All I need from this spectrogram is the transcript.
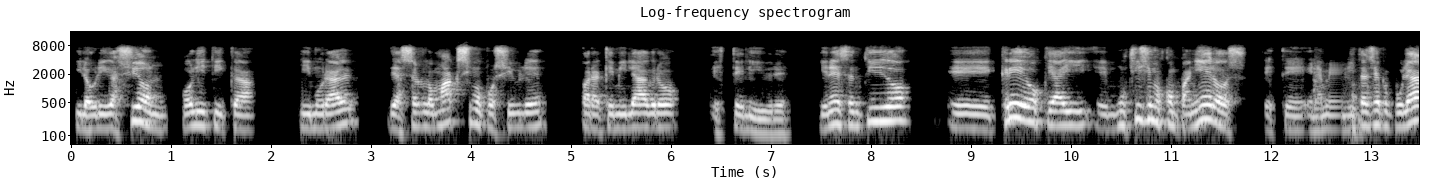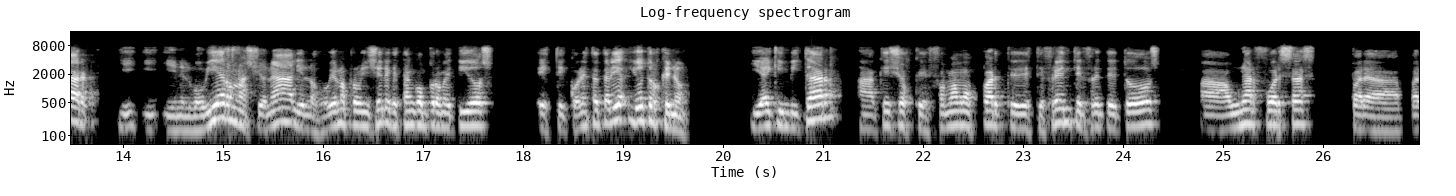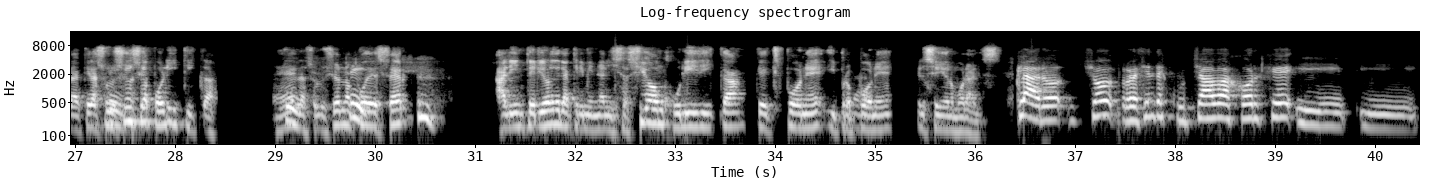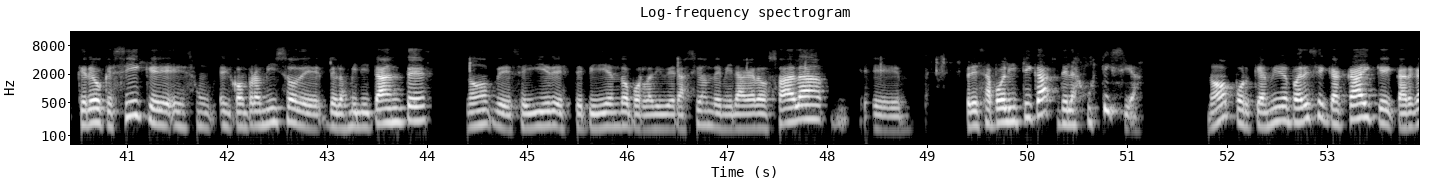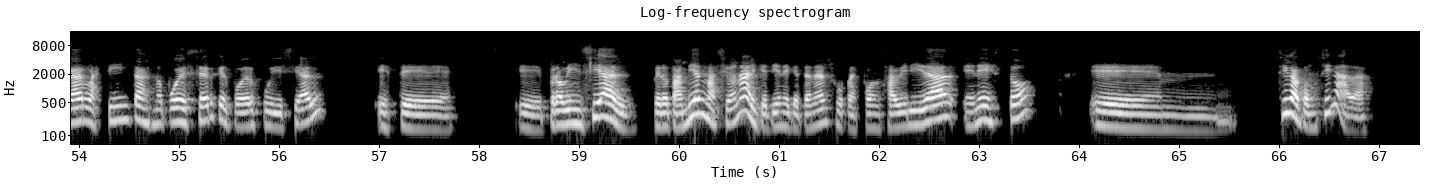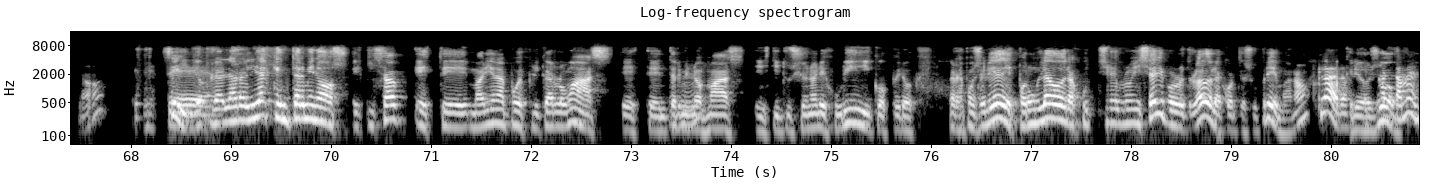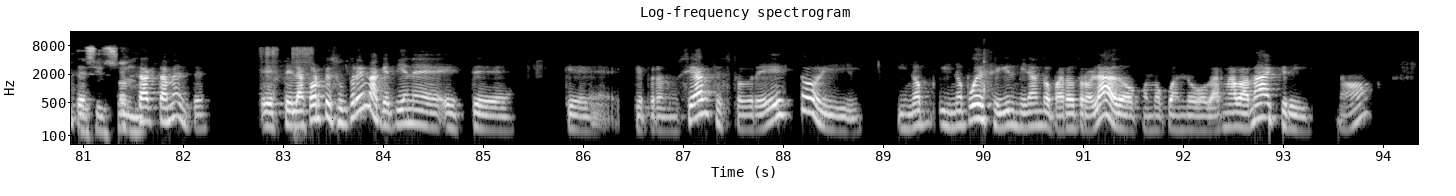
y la obligación política y moral de hacer lo máximo posible para que Milagro esté libre. Y en ese sentido, eh, creo que hay eh, muchísimos compañeros este, en la militancia popular y, en el gobierno nacional y en los gobiernos provinciales que están comprometidos este, con esta tarea y otros que no. Y hay que invitar a aquellos que formamos parte de este frente, el Frente de Todos, a unar fuerzas para, que la solución sea política. ¿eh? La solución no puede ser al interior de la criminalización jurídica que expone y propone el señor Morales. Claro, yo recién te escuchaba, Jorge, y, creo que sí, que es el compromiso de, los militantes, ¿no? de seguir este, pidiendo por la liberación de Milagro Sala, eh, presa política, de la justicia. ¿no? Porque a mí me parece que acá hay que cargar las tintas, no puede ser que el Poder Judicial este, eh, provincial, pero también nacional, que tiene que tener su responsabilidad en esto, eh, siga como si nada, ¿no? Sí, este, la, realidad es que en términos, eh, quizá este, Mariana puede explicarlo más, este, en términos más institucionales, jurídicos, pero la responsabilidad es por un lado de la justicia provincial y por otro lado de la Corte Suprema, ¿no? Claro, Creo exactamente. Yo. Exactamente. Este, la Corte Suprema que tiene este, que, pronunciarse sobre esto y, no, no puede seguir mirando para otro lado, como cuando gobernaba Macri, ¿no?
